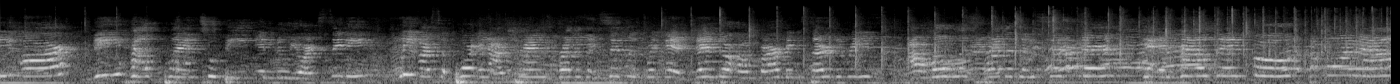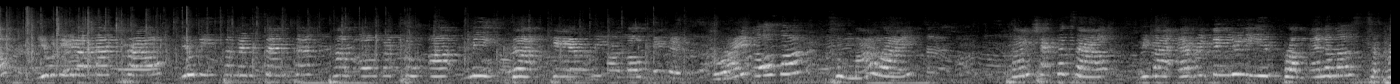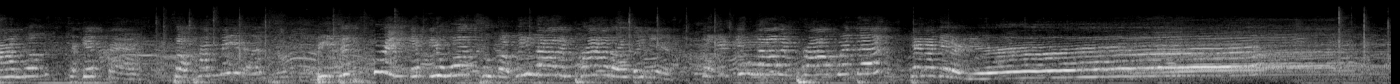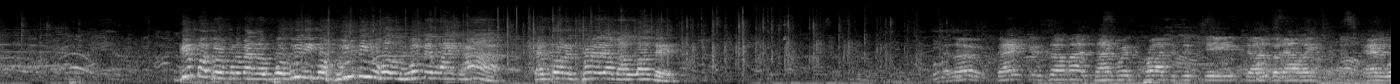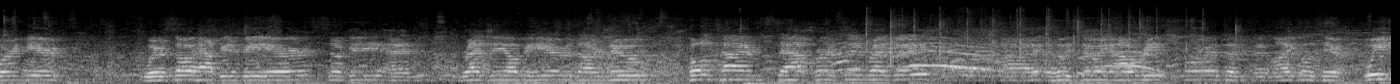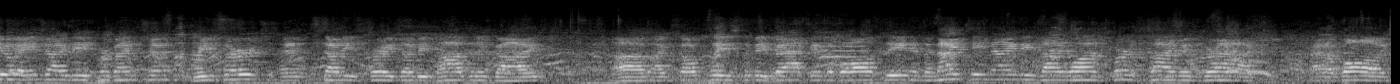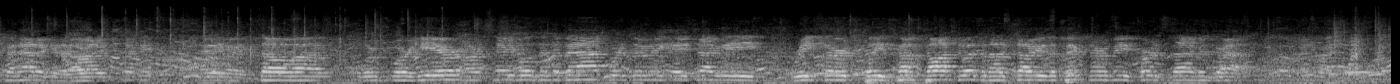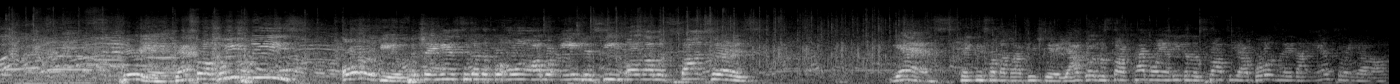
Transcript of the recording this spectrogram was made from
We are the health plan to be in New York City. We are supporting our trans brothers and sisters with their gender affirming surgeries. Our homeless brothers and sisters getting housing, food. Come on now. You need a metro. You need some incentives. Come over to uh, Amida Care. We are located right over to my right. Come check us out. We got everything you need from enemas to condoms to gift bags. So meet. Be discreet if you want to, but we loud and proud over here. So if you loud and proud with us, can I get a yeah? Give my girlfriend a round of applause. We need more. We need more women like her. That's gonna turn it up. I love it. Hello, thank you so much. I'm with Project Achieve, John Bonelli, and we're here. We're so happy to be here. Snookie and Reggie over here is our new full-time staff person, Reggie, uh, who's doing outreach for us, and, and Michael's here. We do HIV prevention research and studies for HIV positive guys. Um, I'm so pleased to be back in the ball scene. In the 1990s, I won first time in drag at a ball in Connecticut. All right. Anyway, so uh, we're, we're here. Our table's in the back. We're doing HIV research. Please come talk to us, and I'll show you the picture of me first time in draft. Period. That's all. Can we please, all of you, put your hands together for all our agencies, all our sponsors. Yes. Thank you so much. I appreciate it. Y'all go to start clapping y'all need them to sponsor y'all boys and they're not answering y'all.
